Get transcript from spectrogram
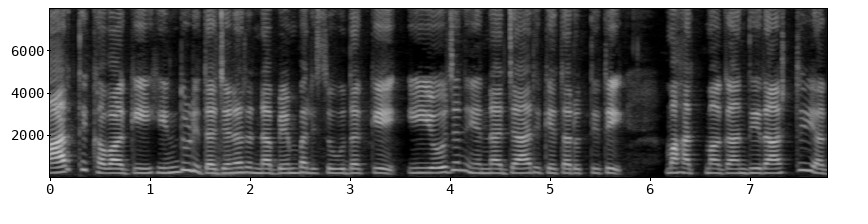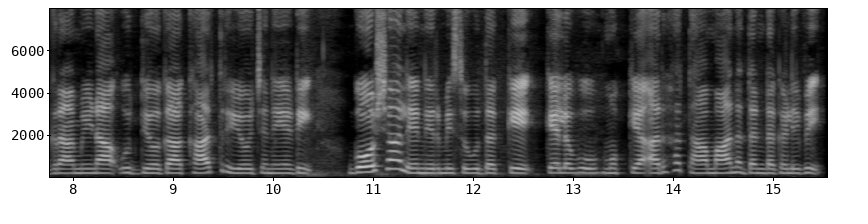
ಆರ್ಥಿಕವಾಗಿ ಹಿಂದುಳಿದ ಜನರನ್ನು ಬೆಂಬಲಿಸುವುದಕ್ಕೆ ಈ ಯೋಜನೆಯನ್ನು ಜಾರಿಗೆ ತರುತ್ತಿದೆ. ಮಹಾತ್ಮ ಗಾಂಧಿ ರಾಷ್ಟ್ರೀಯ ಗ್ರಾಮೀಣ ಉದ್ಯೋಗ ಖಾತ್ರಿ ಯೋಜನೆಯಡಿ ಗೋಶಾಲೆ ನಿರ್ಮಿಸುವುದಕ್ಕೆ ಕೆಲವು ಮುಖ್ಯ ಅರ್ಹತಾ ಮಾನದಂಡಗಳಿವೆ.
